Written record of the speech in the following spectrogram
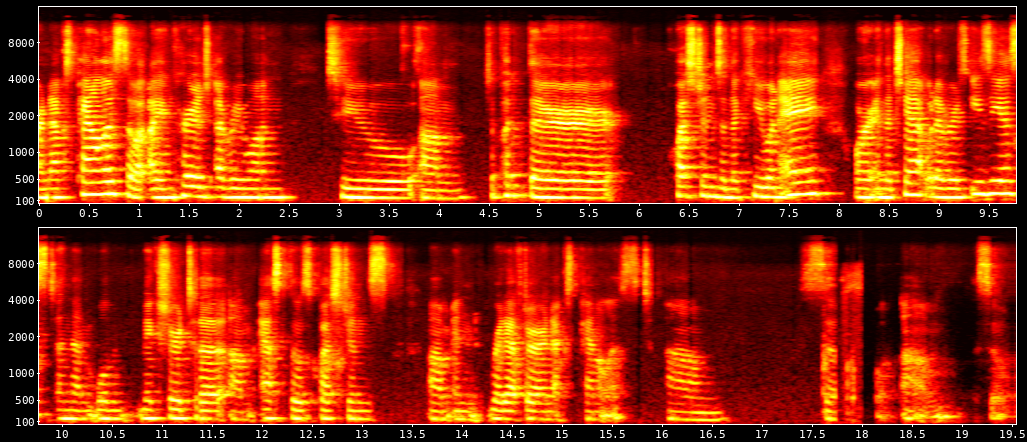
our next panelist, so I encourage everyone to, um, to put their questions in the Q&A or in the chat, whatever is easiest, and then we'll make sure to um, ask those questions um, and right after our next panelist. Um, so, so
